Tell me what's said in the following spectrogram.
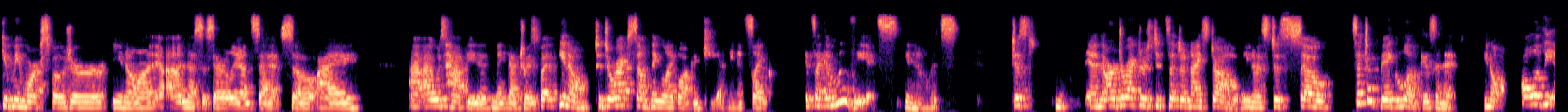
give me more exposure, you know, unnecessarily on set. So I, I, was happy to make that choice. But, you know, to direct something like Locke and Key, I mean, it's like, it's like a movie. It's, you know, it's just, and our directors did such a nice job. You know, it's just so, such a big look, isn't it? You know, all of the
